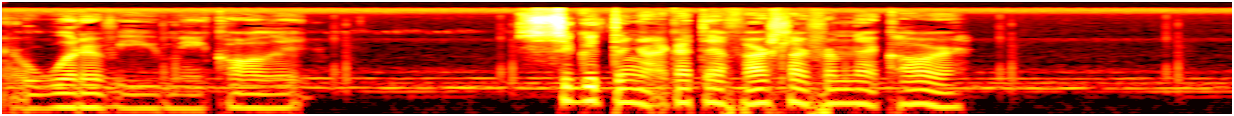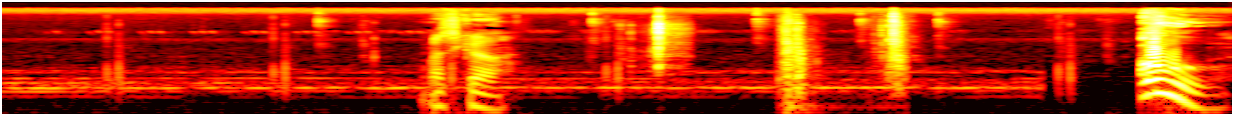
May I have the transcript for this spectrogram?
Or whatever you may call it. It's a good thing I got that flashlight from that car. Let's go. Oh!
